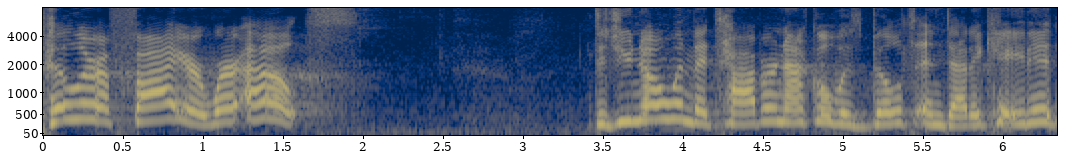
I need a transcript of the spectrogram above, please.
Pillar of fire. Where else? Did you know when the tabernacle was built and dedicated,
